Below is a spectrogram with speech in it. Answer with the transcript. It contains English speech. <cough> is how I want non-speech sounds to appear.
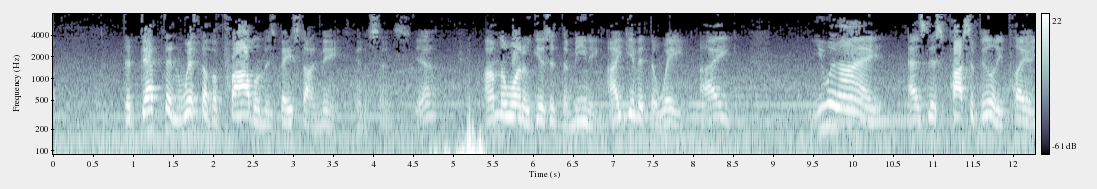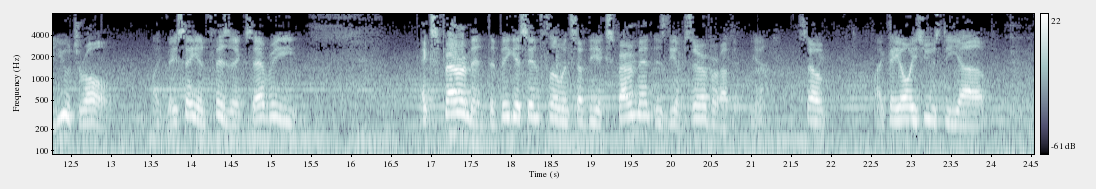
the depth and width of a problem is based on me, in a sense. Yeah? I'm the one who gives it the meaning. I give it the weight. I, you and I, as this possibility, play a huge role. Like they say in physics, every experiment, the biggest influence of the experiment is the observer of it. Yeah. So, like they always use the uh,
